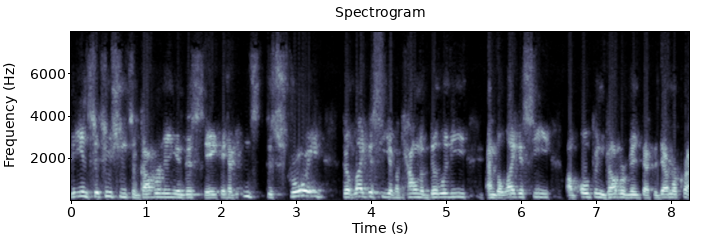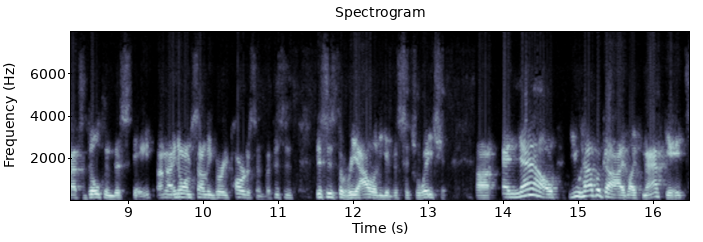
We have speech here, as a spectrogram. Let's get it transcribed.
the institutions of governing in this state. They have destroyed the legacy of accountability and the legacy of open government that the Democrats built in this state. And I know I'm sounding very partisan, but this is this is the reality of the situation. Uh, and now you have a guy like Matt Gaetz.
